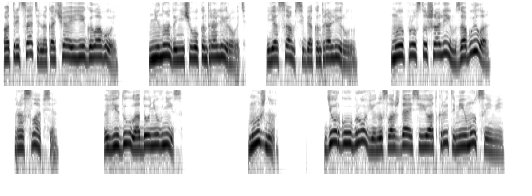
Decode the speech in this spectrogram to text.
Отрицательно качаю ей головой. «Не надо ничего контролировать. Я сам себя контролирую. Мы просто шалим, забыла? Расслабься». Веду ладонью вниз. «Можно?» Дергаю бровью, наслаждаясь ее открытыми эмоциями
